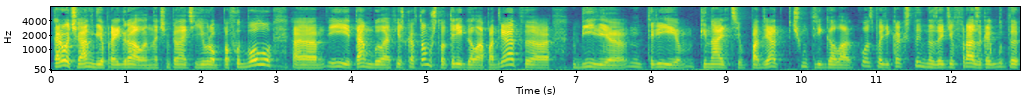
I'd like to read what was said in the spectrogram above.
Короче, Англия проиграла на чемпионате Европы по футболу, э, и там была фишка в том, что три гола подряд э, били, три пенальти подряд. Почему три гола? Господи, как стыдно за эти фразы, как будто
